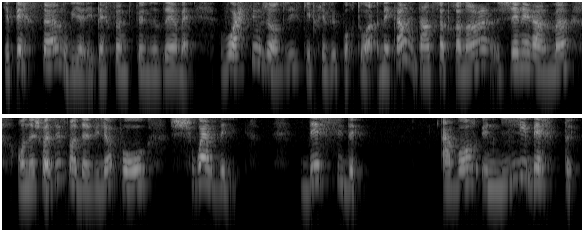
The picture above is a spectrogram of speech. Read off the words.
Il n'y a personne, oui, il y a des personnes qui peuvent nous dire, ben, voici aujourd'hui ce qui est prévu pour toi. Mais quand on est entrepreneur, généralement, on a choisi ce mode de vie-là pour choisir, décider, avoir une liberté.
